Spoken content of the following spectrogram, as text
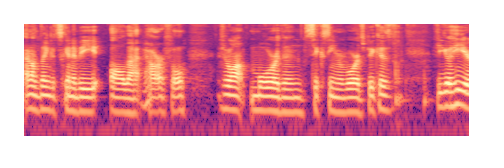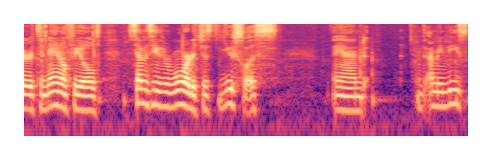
I don't think it's going to be all that powerful. If I want more than 16 rewards, because if you go here to nanofield, 17th reward is just useless. And I mean these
